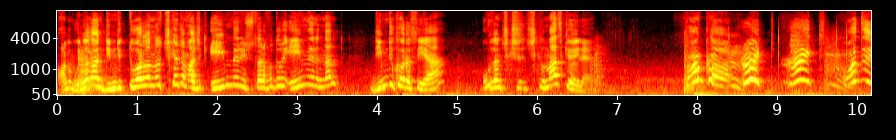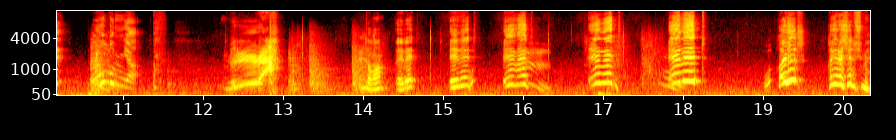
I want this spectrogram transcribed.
Abi bu ne lan? Dimdik duvardan nasıl çıkacağım? Acık eğim verin. Şu tarafa doğru eğim verin lan. Dimdik orası ya. Oradan çıkış, çıkılmaz ki öyle. Kanka. Evet. Evet. Hadi. Oğlum ya. Tamam. Evet. Evet. Evet. Evet. Evet. Hayır. Hayır aşağı düşme.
